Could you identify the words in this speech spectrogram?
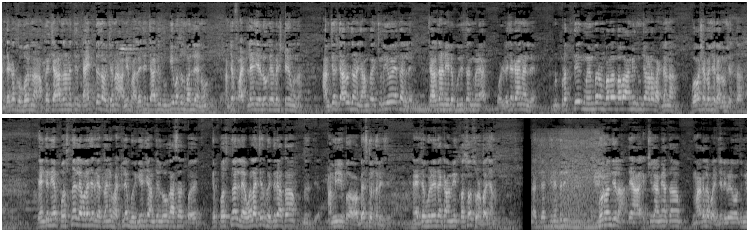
आनी ताका खबर ना आमकां चार जाणांचेर कांयच ते जावचें ना. आमी फाल्यांच्यान चार दीस उगी पासून बसले न्हू आमच्या फाटल्यान हे लोक हे बेश्टे येवंक ना. आमचेर चारूच जाणांचे आमकां एक्चुली यो येताले. चार जाण येयले पुलिसांक मेळ्ळे व्हडलेशें कांय नासलें पूण प्रत्येक मेंबर म्हणपाक लागलो, बाबा आमी तुमच्या वांगडा फाटल्यान ना. हो अशें कशें घालूंक शकता? तेंच्यांनी हे पर्सनल लेवलाचेर घेतला आनी फाटले भुरगे जे आमचे लोक आसात पळय हे पर्सनल लेवलाचेर खंय तरी आतां आमी अभ्यास करतले हेच्या फुडें ताका आमी कसोच सोडपाचें ना. राज्याक कितें तरी बरोवन दिलां तें एक्चुली आमी आतां मागला पंचायती कडेन वा तुमी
